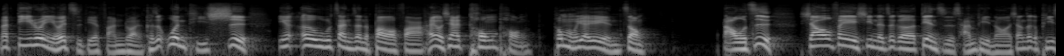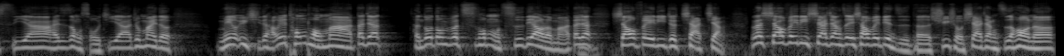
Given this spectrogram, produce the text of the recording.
那 DRAM 也会止跌反转。可是问题是因为俄乌战争的爆发，还有现在通膨，通膨越来越严重，导致消费性的这个电子产品哦，像这个 PC 啊，还是这种手机啊，就卖的没有预期的好，因为通膨嘛，大家很多东西被吃通膨吃掉了嘛，大家消费力就下降。那消费力下降，这些消费电子的需求下降之后呢，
